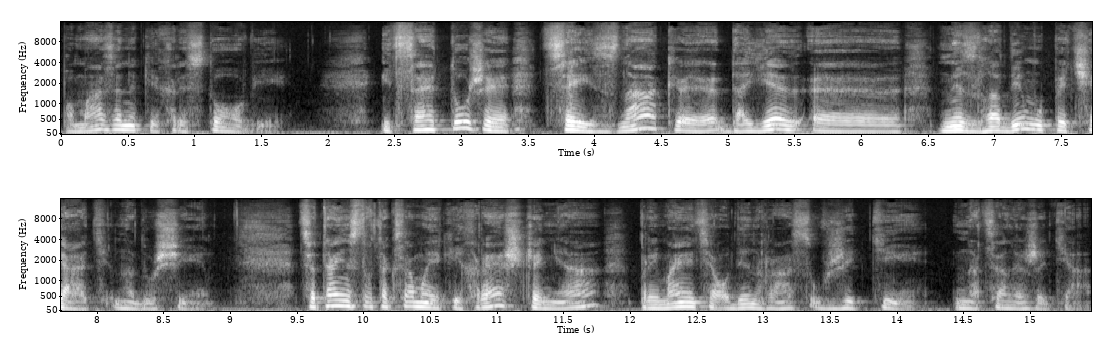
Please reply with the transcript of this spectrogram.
помазаники Христові. І це теж цей знак дає незгладиму печать на душі. Це таїнство так само, як і хрещення, приймається один раз в житті на ціле життя.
